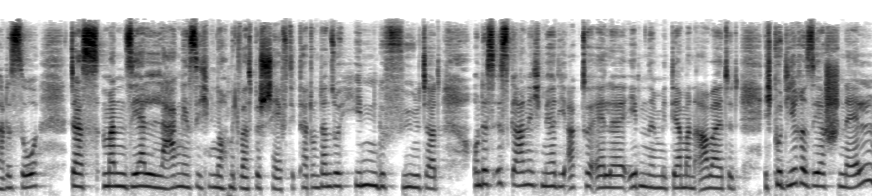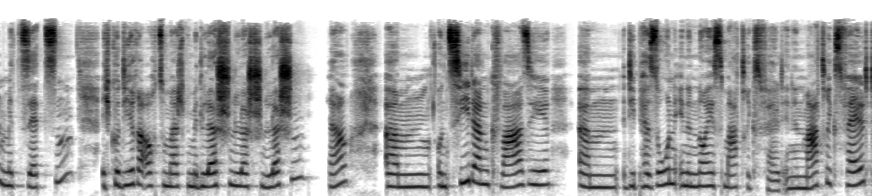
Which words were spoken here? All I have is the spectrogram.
war das so, dass man sehr lange sich noch mit was beschäftigt hat und dann so hingefühlt hat. Und es ist gar nicht mehr die aktuelle Ebene, mit der man arbeitet. Ich codiere sehr schnell mit Sätzen. Ich codiere auch zum Beispiel mit Löschen, Löschen, Löschen. Ja, ähm, und ziehe dann quasi ähm, die Person in ein neues Matrixfeld, in ein Matrixfeld,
